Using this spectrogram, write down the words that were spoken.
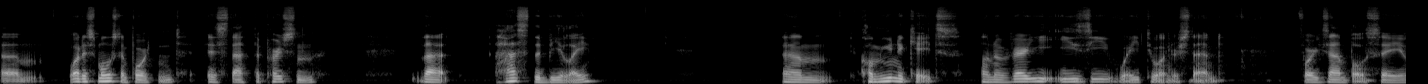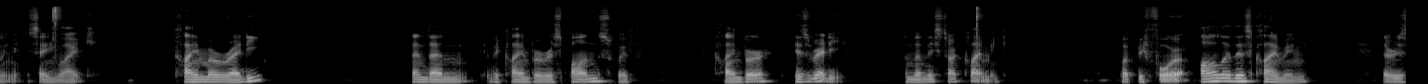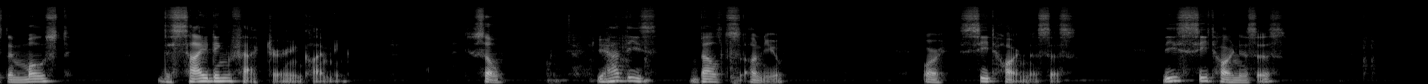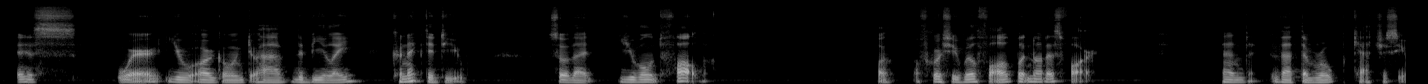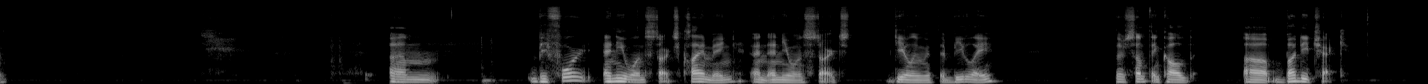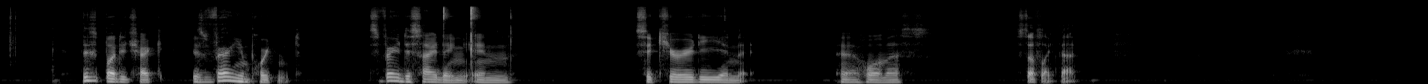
Um, what is most important is that the person that has the belay um, communicates on a very easy way to understand. For example, saying saying like climber ready and then the climber responds with climber is ready and then they start climbing. But before all of this climbing, there is the most deciding factor in climbing. So, you have these belts on you, or seat harnesses. These seat harnesses is where you are going to have the belay connected to you so that you won't fall. Well, of course, you will fall, but not as far. And that the rope catches you. Um, before anyone starts climbing and anyone starts dealing with the belay, there's something called a buddy check. This buddy check is very important. It's very deciding in security and uh, stuff like that.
